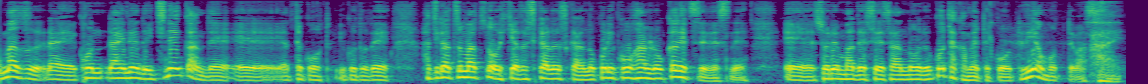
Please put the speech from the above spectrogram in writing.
ー、まず来、来年度1年間で、えー、やっていこうということで、8月末のお引き渡しからですから、残り後半6ヶ月でですね、えー、それまで生産能力を高めていこうというふうに思ってます。はい。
